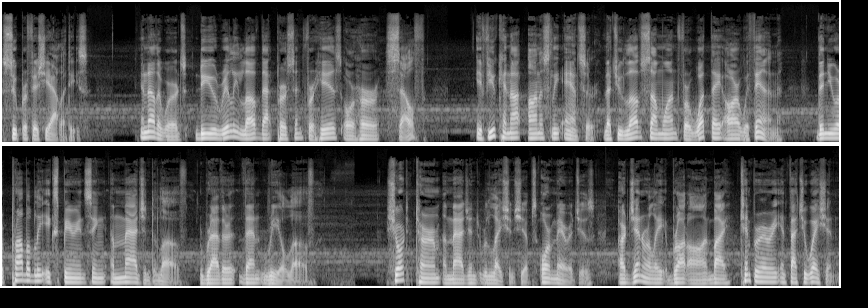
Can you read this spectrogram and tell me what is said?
superficialities. In other words, do you really love that person for his or her self? If you cannot honestly answer that you love someone for what they are within, then you are probably experiencing imagined love rather than real love. Short term imagined relationships or marriages are generally brought on by temporary infatuation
